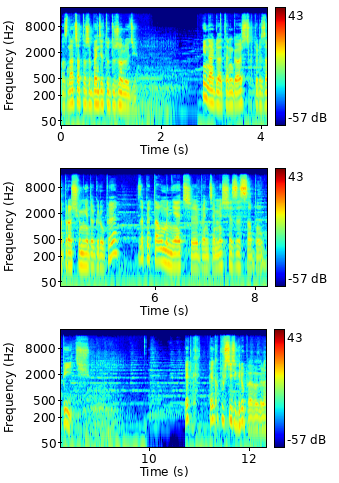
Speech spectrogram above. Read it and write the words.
Oznacza to, że będzie tu dużo ludzi. I nagle ten gość, który zaprosił mnie do grupy, zapytał mnie, czy będziemy się ze sobą bić. Jak, jak opuścić grupę w ogóle?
